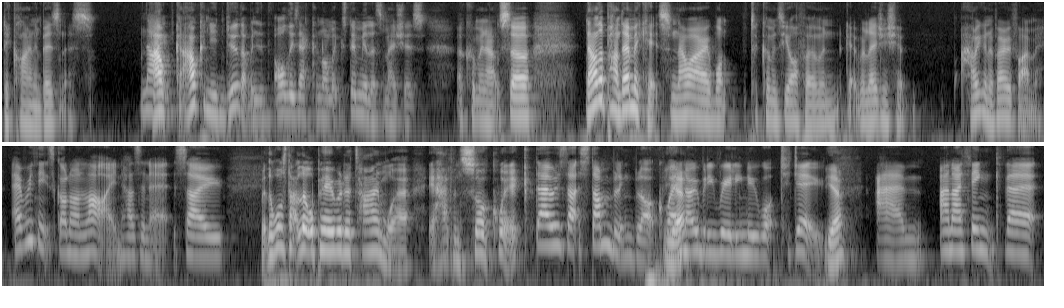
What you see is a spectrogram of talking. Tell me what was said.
declining business. No. How, how can you do that when all these economic stimulus measures are coming out? So now the pandemic hits. Now I want to come into your firm and get a relationship. How are you going to verify me? Everything's gone online, hasn't it? So But there was that little period of time where it happened so quick. there was that stumbling block where Yeah. nobody really knew what to do. Yeah. Um, and I think that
